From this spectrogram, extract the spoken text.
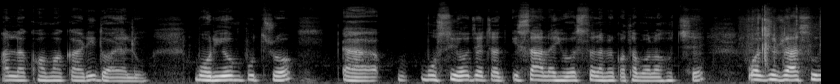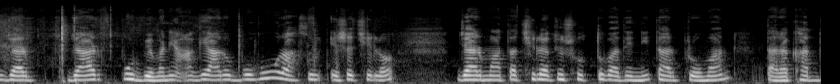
আল্লাহ ক্ষমাকারী, দয়ালু। মরিয়ম পুত্র মসিহ, যেটা ঈসা আলাহি আসসালামের কথা বলা হচ্ছে ও একজন রাসুল যার যার পূর্বে মানে আগে আরও বহু রাসুল এসেছিল, যার মাতা ছিল একজন সত্যবাদিনী, তার প্রমাণ, তারা খাদ্য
